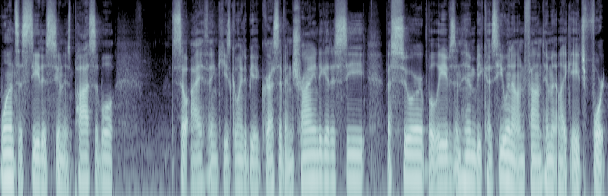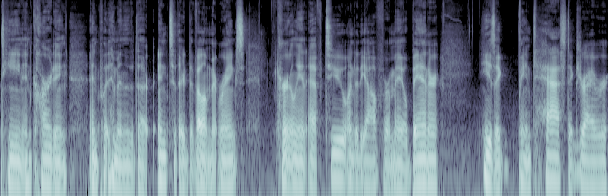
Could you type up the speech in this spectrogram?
wants a seat as soon as possible. So I think he's going to be aggressive in trying to get a seat. Vasseur believes in him because he went out and found him at like age 14 in karting and put him in the, into their development ranks. Currently in F2 under the Alfa Romeo banner. He's a fantastic driver,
